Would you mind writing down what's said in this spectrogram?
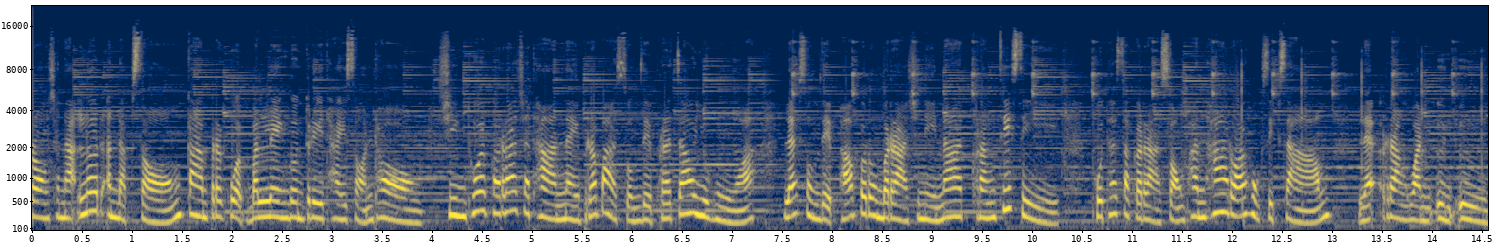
รองชนะเลิศอันดับ2การประกวดบรรเลงดนตรีไทยสอนทอง ชิงถ้วยพระราชทานในพระบาทสมเด็จพระเจ้าอยู่หัว และสมเด็จพระบรมราชินีนาถครั้งที่ 4 พุทธศักราช 2563 และรางวัลอื่น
